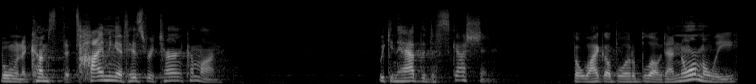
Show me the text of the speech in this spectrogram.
But when it comes to the timing of his return, come on. We can have the discussion, but why go blow to blow? Now, normally,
